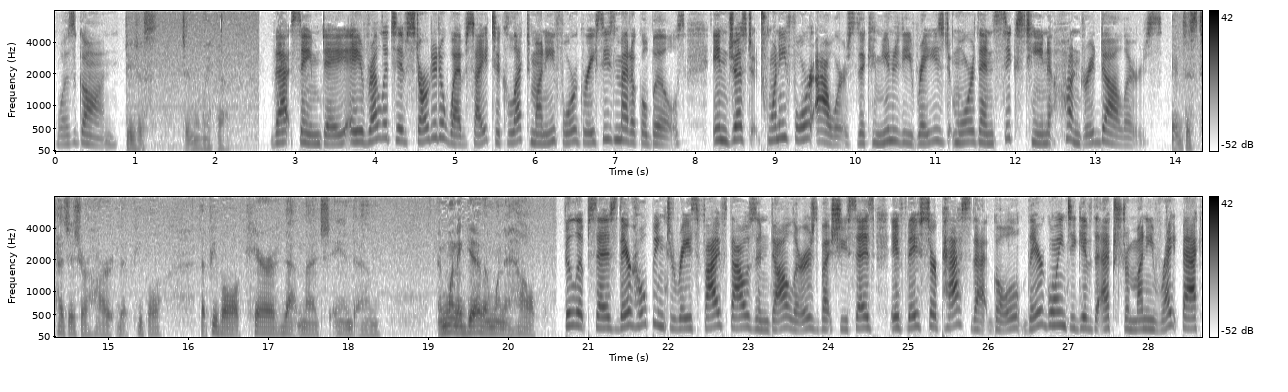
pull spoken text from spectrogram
was gone. She just didn't wake up. That same day, a relative started a website to collect money for Gracie's medical bills. In just 24 hours, the community raised more than $1,600. It just touches your heart that people, that people care that much and, um, and want to give and want to help. Phillips says they're hoping to raise $5,000, but she says if they surpass that goal, they're going to give the extra money right back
